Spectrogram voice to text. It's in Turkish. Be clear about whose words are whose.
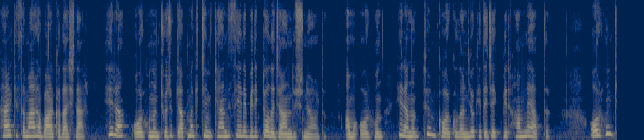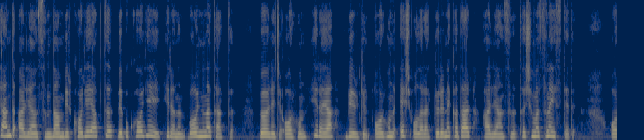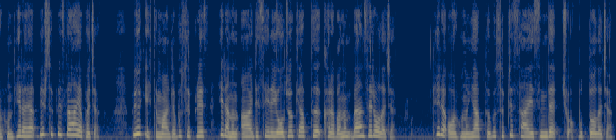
Speaker 1: Herkese merhaba arkadaşlar. Hira, Orhun'un çocuk yapmak için kendisiyle birlikte olacağını düşünüyordu. Ama Orhun, Hira'nın tüm korkularını yok edecek bir hamle yaptı. Orhun kendi alyansından bir kolye yaptı ve bu kolyeyi Hira'nın boynuna taktı. Böylece Orhun, Hira'ya bir gün Orhun'u eş olarak görene kadar alyansını taşımasını istedi. Orhun Hira'ya bir sürpriz daha yapacak. Büyük ihtimalle bu sürpriz Hira'nın ailesiyle yolculuk yaptığı karavanın benzeri olacak. Hira Orhun'un yaptığı bu sürpriz sayesinde çok mutlu olacak.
